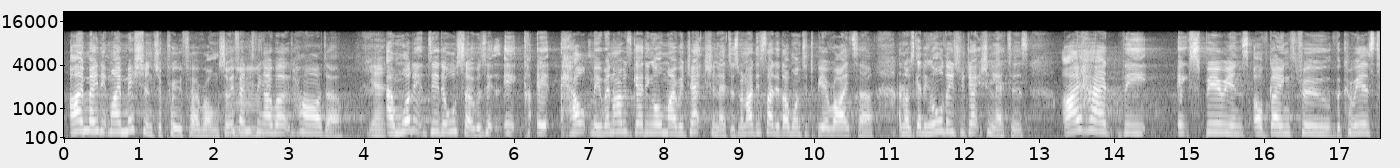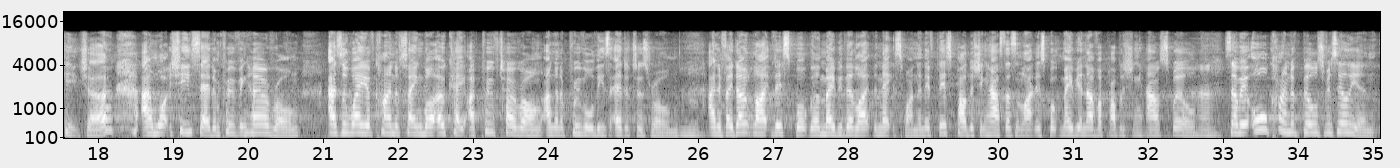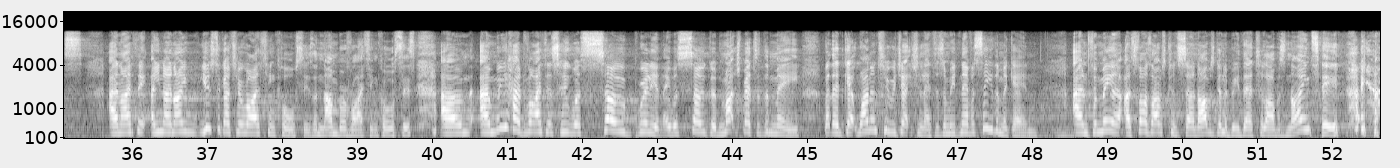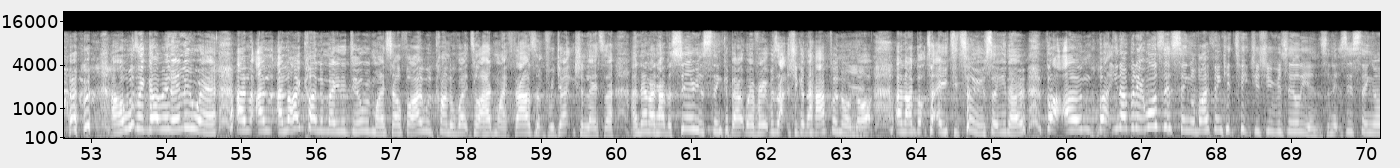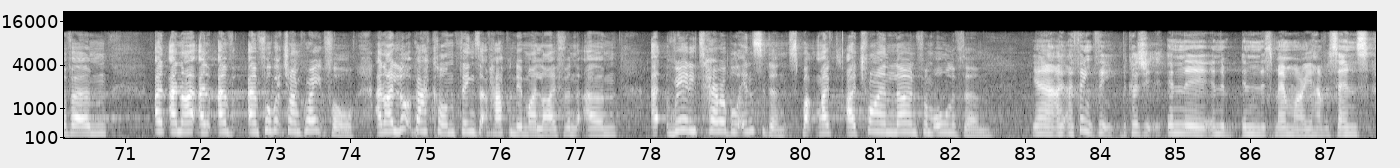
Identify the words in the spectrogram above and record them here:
I made it my mission to prove her wrong. So if anything, I worked harder. Yeah. And what it did also was it, it, it helped me when I was getting all my rejection letters, when I decided I wanted to be a writer, and I was getting all these rejection letters, I had the experience of going through the careers teacher and what she said and proving her wrong as a way of kind of saying, well, okay, I proved her wrong, I'm going to prove all these editors wrong. Mm-hmm. And if they don't like this book, well, maybe they'll like the next one. And if this publishing house doesn't like this book, maybe another publishing house will. Uh-huh. So it all kind of builds resilience. And I think, you know, and I used to go to writing courses, a number of writing courses, um, and we had writers who were so brilliant, they were so good, much better than me, but they'd get one and two rejection letters and we'd never see them again. And for me, as far as I was concerned, I was going to be there till I was 90. You know? I wasn't going anywhere. And, and, and I kind of made a deal with myself. I would kind of wait till I had my thousandth rejection letter, and then I'd have a serious think about whether it was actually going to happen or not. And I got to 82, so, you know. But, um, but, you know, but it was this thing of, I think it teaches you resilience. And it's this thing of, um, and, and, I, and, and for which I'm grateful. And I look back on things that have happened in my life and um, uh, really terrible incidents, but I, I try and learn from all of them. Yeah, I, I think that because in the in the in this memoir you have a sense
